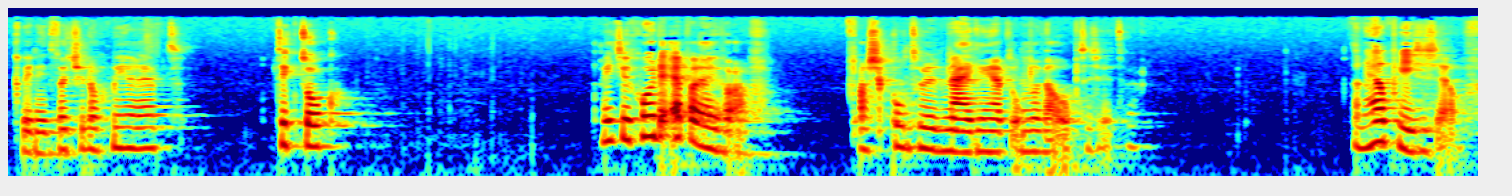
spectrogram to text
Ik weet niet wat je nog meer hebt. TikTok. Weet je, gooi de app er even af. Als je continu de neiging hebt om er wel op te zitten. Dan help je jezelf.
